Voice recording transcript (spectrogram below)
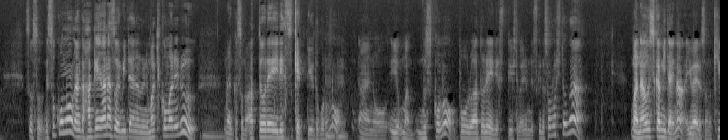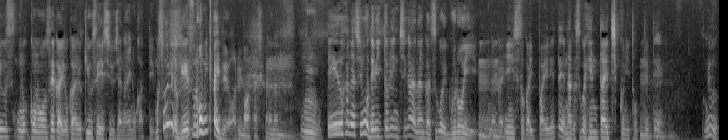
そうそう。でそこのなんか覇権争いみたいなのに巻き込まれるうん。なんかそのアトレイレス家っていうところの,、うんあのよまあ、息子のポール・アトレイレスっていう人がいるんですけどその人が、まあ、ナウシカみたいないわゆるその救この世界を変える救世主じゃないのかっていう、まあ、そういう意味ではゲースローみたいではあるよ。ねまあ確かに、うん、っていう話をデビッド・リンチがなんかすごいグロいうんなんか演出とかいっぱい入れてなんかすごい変態チックに撮ってていう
